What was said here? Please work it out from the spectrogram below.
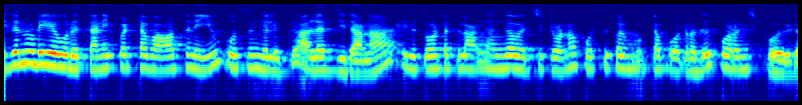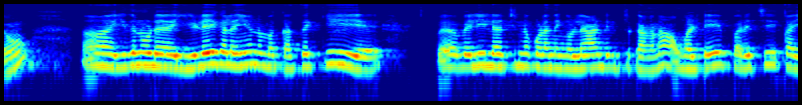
இதனுடைய ஒரு தனிப்பட்ட வாசனையும் கொசுங்களுக்கு அலர்ஜி தானா? இது தோட்டத்தில் அங்கங்கே வச்சிட்டோன்னா கொசுக்கள் முட்டை போடுறது குறைஞ்சி போயிடும். இதனோட இலைகளையும் நம்ம கசக்கி இப்போ வெளியில் சின்ன குழந்தைங்க விளையாண்டுக்கிட்டு இருக்காங்கன்னா அவங்கள்ட்டே பறித்து கை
